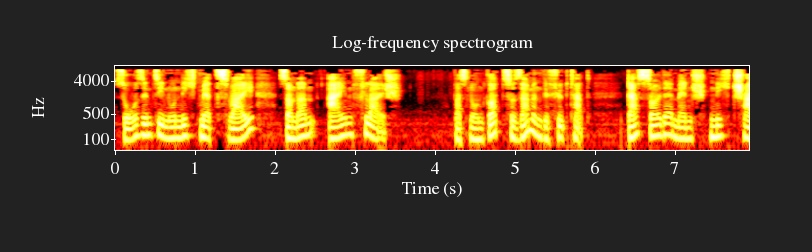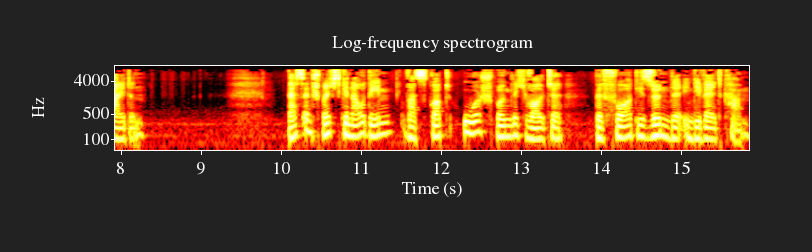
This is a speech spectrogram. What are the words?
So sind sie nun nicht mehr zwei, sondern ein Fleisch. Was nun Gott zusammengefügt hat, das soll der Mensch nicht scheiden. Das entspricht genau dem, was Gott ursprünglich wollte, bevor die Sünde in die Welt kam.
